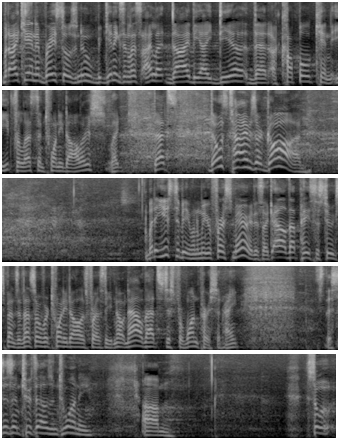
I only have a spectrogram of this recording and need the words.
But I can't embrace those new beginnings unless I let die the idea that a couple can eat for less than $20. Like, that's, those times are gone. But it used to be when we were first married, it's like, oh, that place is too expensive. That's over $20 for us to eat. No, now that's just for one person, right? This isn't 2020. Um, so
